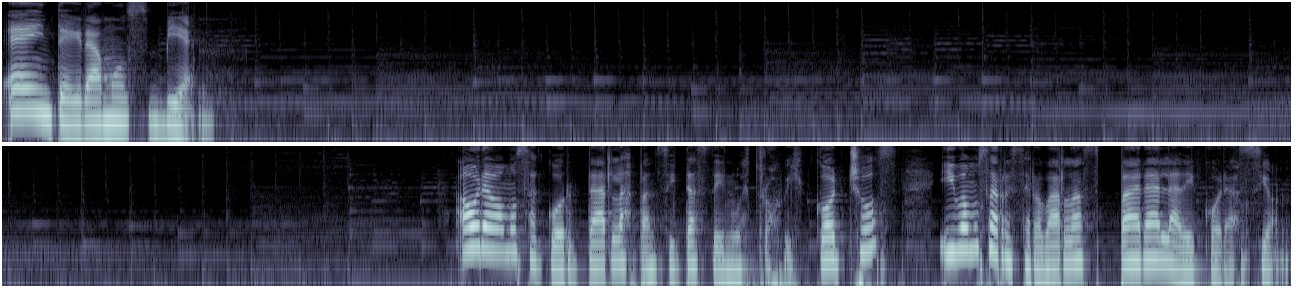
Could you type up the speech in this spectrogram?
e integramos bien. Ahora vamos a cortar las pancitas de nuestros bizcochos y vamos a reservarlas para la decoración.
